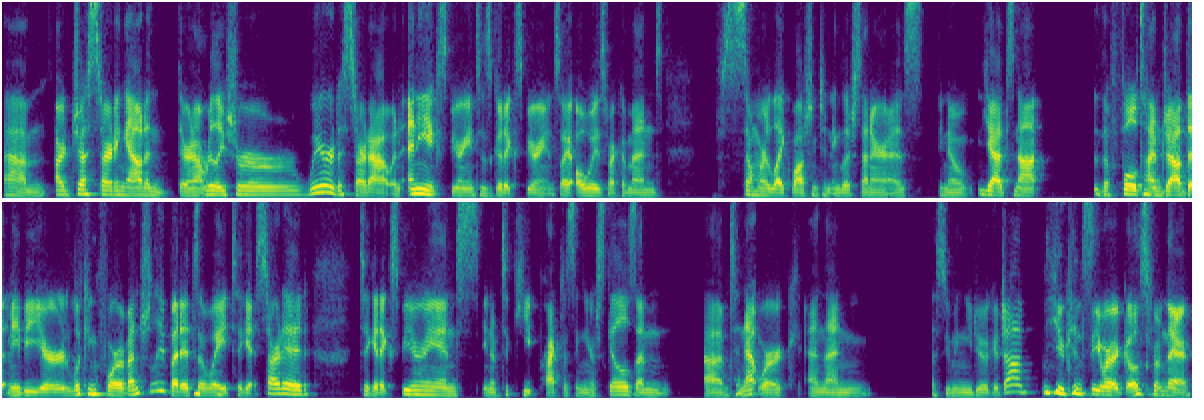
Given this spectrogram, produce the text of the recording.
um, are just starting out and they're not really sure where to start out. And any experience is good experience. So I always recommend somewhere like Washington English Center as, you know, yeah, it's not the full-time job that maybe you're looking for eventually but it's a way to get started to get experience you know to keep practicing your skills and um, to network and then assuming you do a good job you can see where it goes from there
